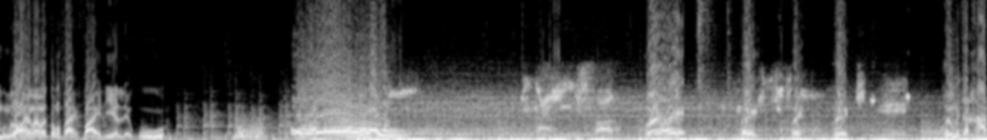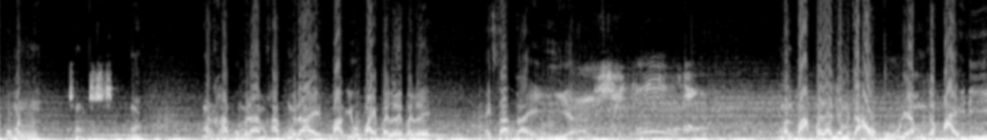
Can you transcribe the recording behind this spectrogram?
มึงล่อให้มันมาตรงสายไฟดิเดี๋ยวกู โอ้ยังไงสัตว์เฮ้ยเฮ้ยเฮ้ยเฮ้ยเฮ้ยเฮ้ยมันจะฆ่ากูมันมัน มันฆ่ากูไม่ได้มันฆ่ากูไม่ได้บักอยู่ไปไปเลยไปเลย ไอสัตว์ไอ้เหี้ย มันบักไปแล้วเนี่ยมันจะเอากูเนี่ยมึงก็ไปดี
